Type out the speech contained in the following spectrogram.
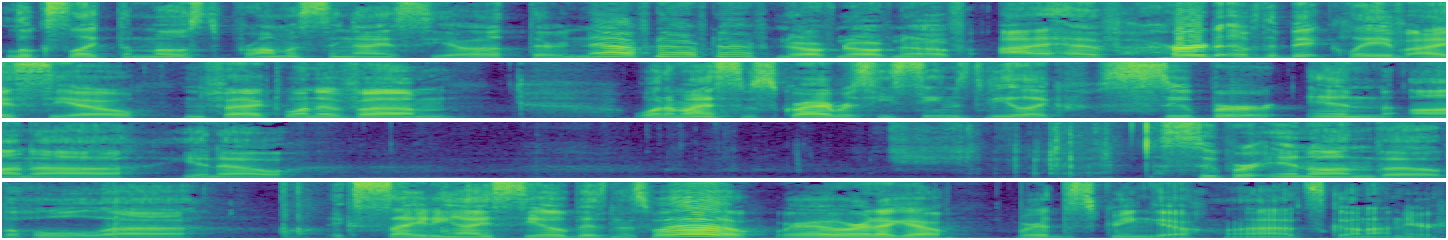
Looks like the most promising ICO out there. Nav, nav, nav, nav, nav, nav. I have heard of the BitClave ICO. In fact, one of um, one of my subscribers, he seems to be like super in on uh, you know, super in on the the whole uh exciting ICO business. Whoa, where where'd I go? Where'd the screen go? Uh, what's going on here?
